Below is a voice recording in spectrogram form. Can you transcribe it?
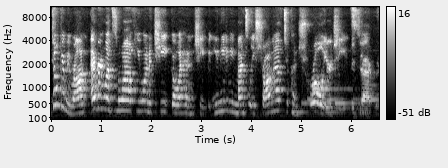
don't get me wrong, every once in a while, if you want to cheat, go ahead and cheat. But you need to be mentally strong enough to control your cheats. Exactly.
